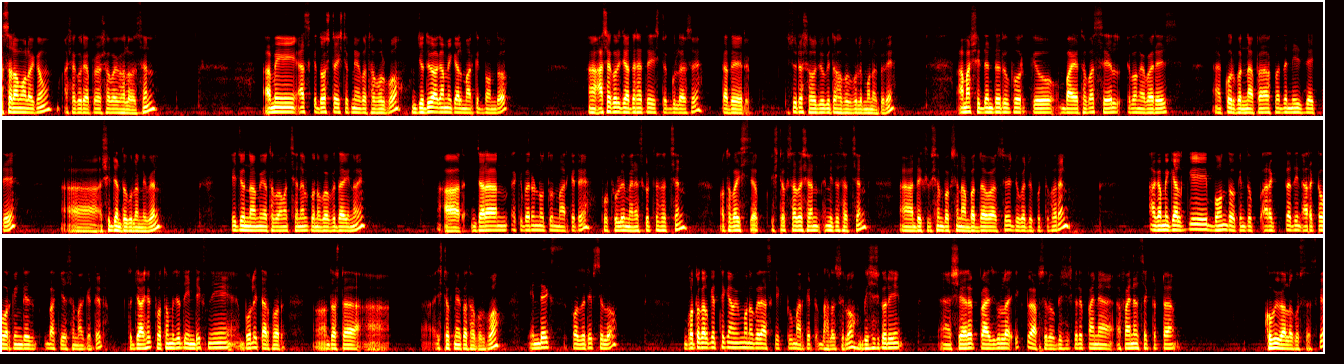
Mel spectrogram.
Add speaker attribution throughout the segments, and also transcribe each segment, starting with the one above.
Speaker 1: আসসালামু আলাইকুম। আশা করি আপনারা সবাই ভালো আছেন। আমি আজকে দশটা স্টক নিয়ে কথা বলব, যদিও আগামীকাল মার্কেট বন্ধ। আশা করি যাদের হাতে স্টকগুলো আছে, তাদের কিছুটা সহযোগিতা হবে বলে মনে করি। আমার সিদ্ধান্তের উপর কেউ বাই অথবা সেল এবং অ্যাভারেজ করবেন না। আপনারা আপনাদের নিজ দায়িত্বে সিদ্ধান্তগুলো নেবেন। এই জন্য আমি অথবা আমার চ্যানেল কোনোভাবে দায়ী নয় আর যারা একেবারে নতুন মার্কেটে পোর্টফোলিও ম্যানেজ করতে চাচ্ছেন অথবা স্টক স্টক সাজেশান নিতে চাচ্ছেন ডেসক্রিপশন বক্সে নাম্বার দেওয়া আছে, যোগাযোগ করতে পারেন। আগামীকালকে বন্ধ, কিন্তু আরেকটা দিন, আরেকটা ওয়ার্কিং ডে বাকি আছে মার্কেটের। তো যাই হোক, প্রথমে যদি ইন্ডেক্স নিয়ে বলি, তারপর দশটা স্টক নিয়ে কথা বলব। ইন্ডেক্স পজিটিভ ছিল। গতকালকের থেকে আমি মনে করি আজকে একটু মার্কেট ভালো ছিল। বিশেষ করে শেয়ারের প্রাইসগুলো একটু আপ ছিল বিশেষ করে ফাইনা ফাইন্যান্স সেক্টরটা খুবই ভালো করছে আজকে।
